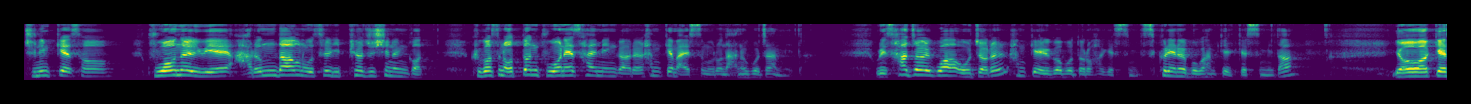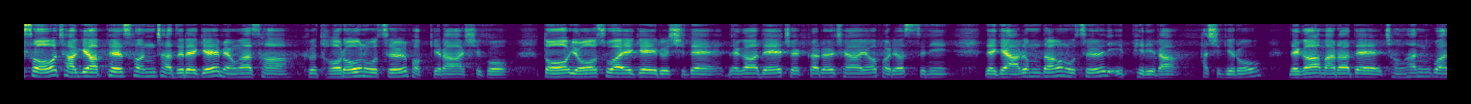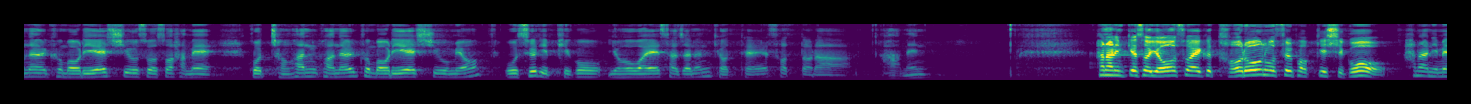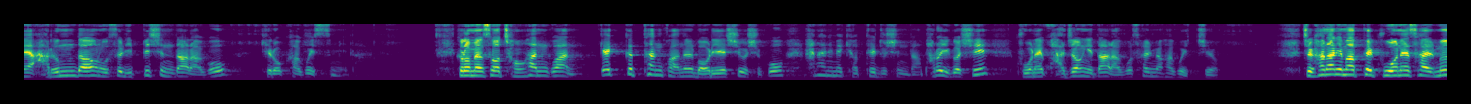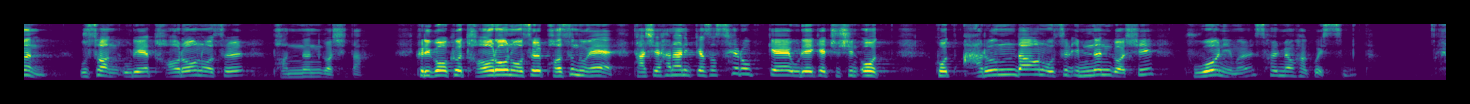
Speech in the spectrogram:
주님께서 구원을 위해 아름다운 옷을 입혀 주시는 것 그것은 어떤 구원의 삶인가를 함께 말씀으로 나누고자 합니다. 우리 4절과 5절을 함께 읽어보도록 하겠습니다. 스크린을 보고 함께 읽겠습니다. 여호와께서 자기 앞에 선 자들에게 명하사 그 더러운 옷을 벗기라 하시고 또 여호수아에게 이르시되 내가 내 죄가를 제하여 버렸으니 내게 아름다운 옷을 입히리라 하시기로 내가 말하되 정한 관을 그 머리에 씌우소서 하매 곧 정한 관을 그 머리에 씌우며 옷을 입히고 여호와의 사자는 곁에 섰더라 아멘. 하나님께서 여호수아의 그 더러운 옷을 벗기시고 하나님의 아름다운 옷을 입히신다라고 기록하고 있습니다. 그러면서 정한 관, 깨끗한 관을 머리에 씌우시고 하나님의 곁에 두신다. 바로 이것이 구원의 과정이다라고 설명하고 있지요. 즉 하나님 앞에 구원의 삶은 우선 우리의 더러운 옷을 벗는 것이다. 그리고 그 더러운 옷을 벗은 후에 다시 하나님께서 새롭게 우리에게 주신 옷, 곧 아름다운 옷을 입는 것이 구원임을 설명하고 있습니다.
